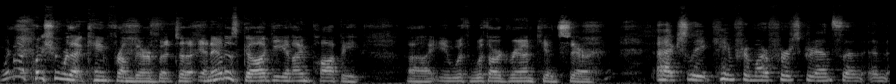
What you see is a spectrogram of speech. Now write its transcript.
we're not quite sure where that came from there, but uh, Annette is Gagi and I'm Poppy, uh, with with our grandkids there. Actually, it came from our first grandson, and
